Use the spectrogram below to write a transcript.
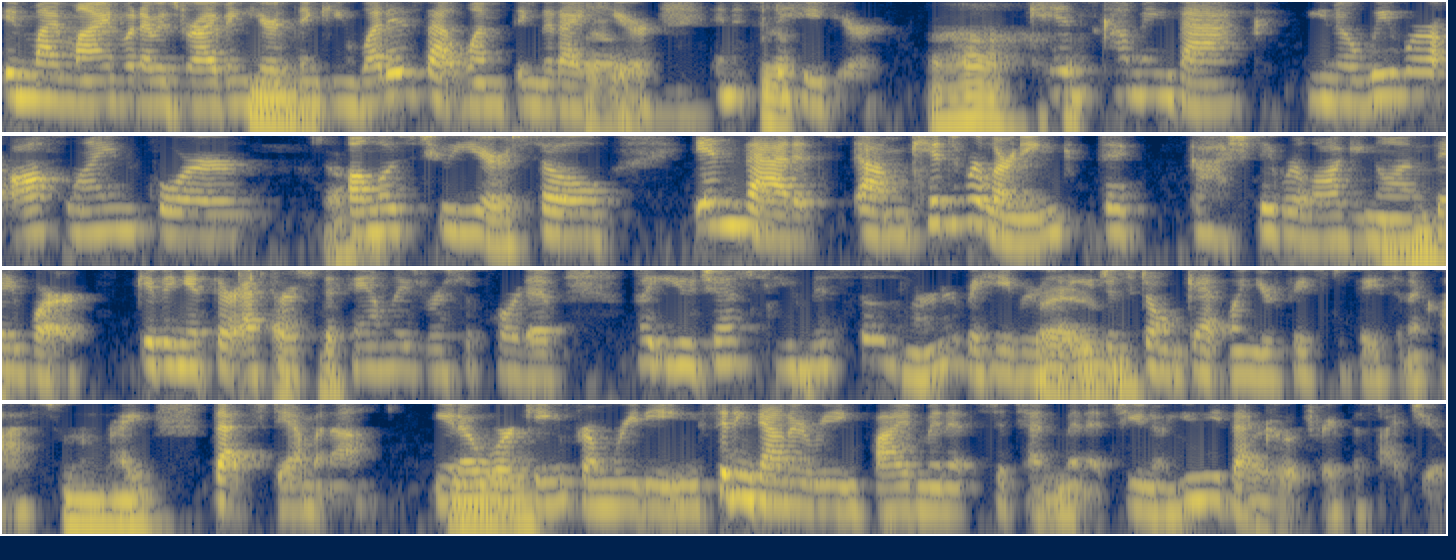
in my mind when I was driving here Mhm. thinking, what is that one thing that I Yeah. hear? And it's Yes. behavior. Uh-huh. Kids coming back. You know, we were offline for Yeah. almost two years. So in that, it's um, kids were learning. The gosh, they were logging on. Mhm. They were giving it their efforts. Awesome. The families were supportive, but you just you miss those learner behaviors that you just don't get when you're face to face in a classroom, Mhm. right? That stamina. You know, Mhm. working from reading, sitting down and reading five minutes to ten minutes. You know, you need that Right. coach right beside you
